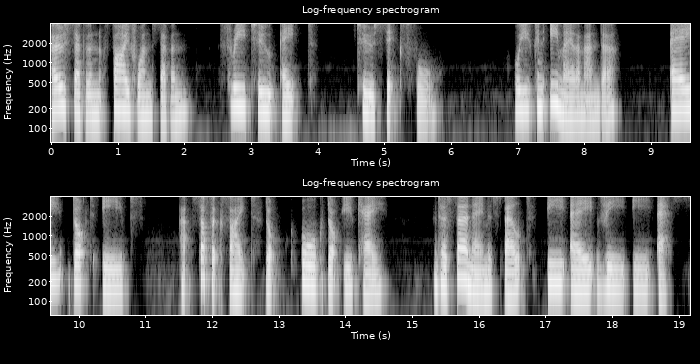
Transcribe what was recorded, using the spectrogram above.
07517 328 264. Or you can email Amanda a.eaves at suffolksight.com org.uk, and her surname is spelt E A V E S.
